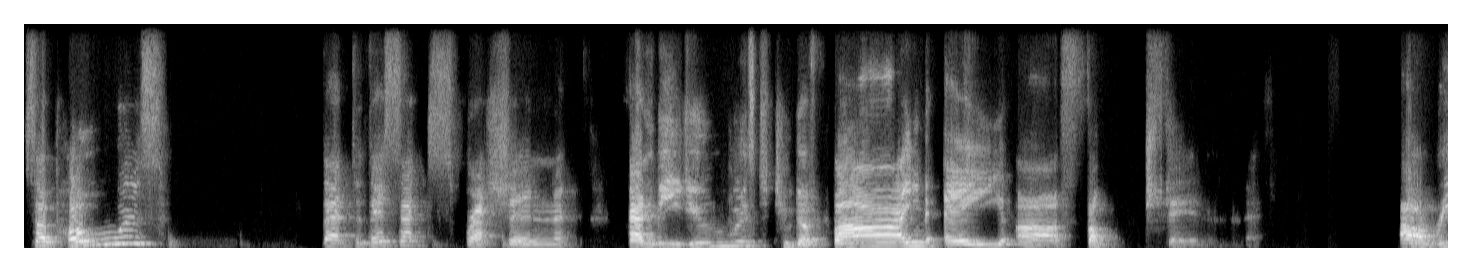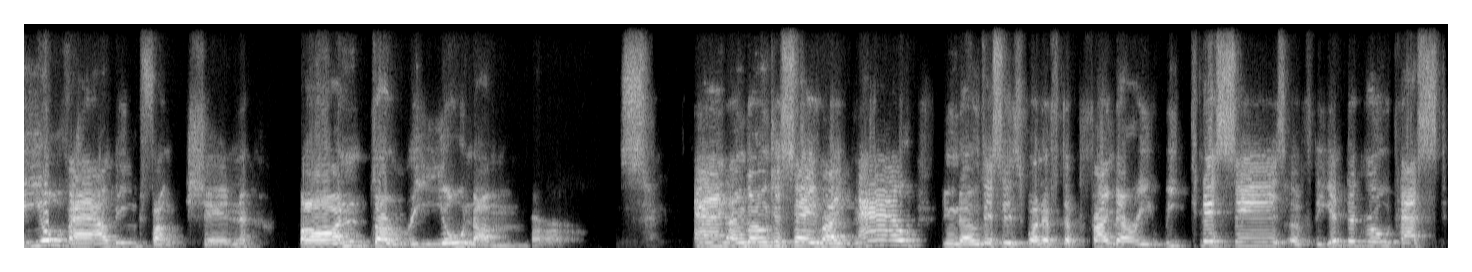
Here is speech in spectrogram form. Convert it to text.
Suppose that this expression can be used to define a uh function. A real valued function on the real numbers. And I'm going to say right now, you know, this is one of the primary weaknesses of the integral test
